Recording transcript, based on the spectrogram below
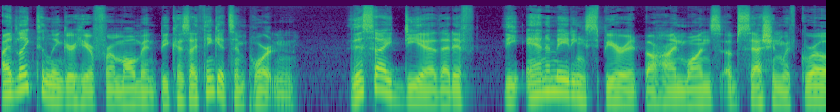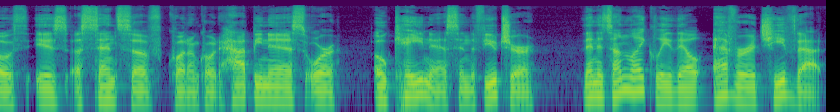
I'd like to linger here for a moment because I think it's important. This idea that if the animating spirit behind one's obsession with growth is a sense of quote unquote happiness or okayness in the future, then it's unlikely they'll ever achieve that.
